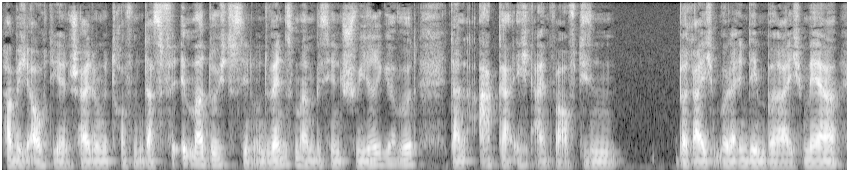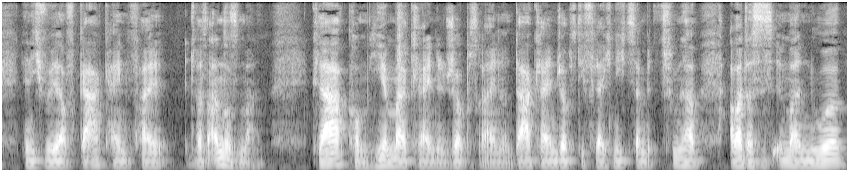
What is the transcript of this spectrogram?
habe ich auch die Entscheidung getroffen, das für immer durchzuziehen. Und wenn es mal ein bisschen schwieriger wird, dann acker ich einfach auf diesem Bereich oder in dem Bereich mehr, denn ich will auf gar keinen Fall etwas anderes machen. Klar kommen hier mal kleine Jobs rein und da kleine Jobs, die vielleicht nichts damit zu tun haben, aber das ist immer nur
